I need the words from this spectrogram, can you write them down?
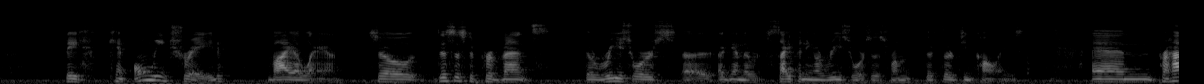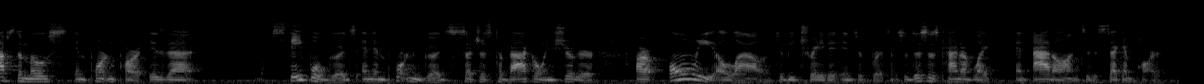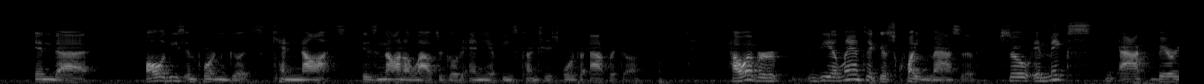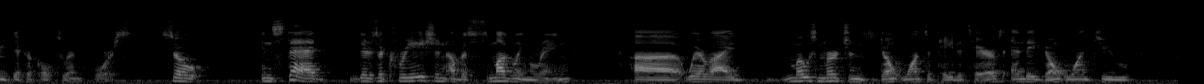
they can only trade via land. So this is to prevent the resource, uh, again, the siphoning of resources from the 13 colonies. And perhaps the most important part is that staple goods and important goods, such as tobacco and sugar, are only allowed to be traded into Britain. So this is kind of like an add-on to the second part, in that all of these important goods cannot, is not allowed to go to any of these countries or to Africa. However, the Atlantic is quite massive, so it makes the act very difficult to enforce. So instead, there's a creation of a smuggling ring, uh, whereby most merchants don't want to pay the tariffs and they don't want to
